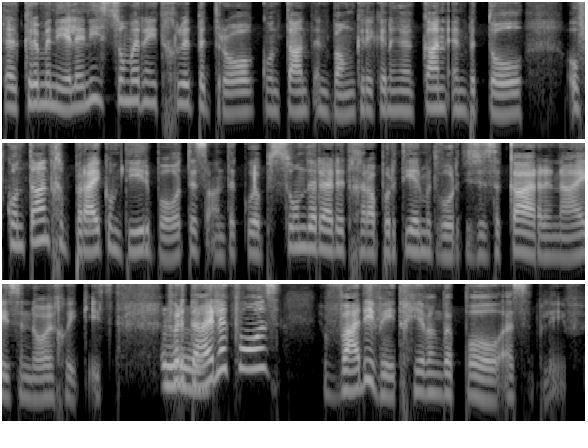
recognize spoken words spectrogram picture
dat kriminele nie sommer net groot bedrae kontant in bankrekeninge kan inbetaal of kontant gebruik om duur bates aan te koop sonder dat dit gerapporteer moet word soos 'n kar en 'n huis en daai goedjies. Mm. Verduidelik vir ons wat die wetgewing bepaal asseblief.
